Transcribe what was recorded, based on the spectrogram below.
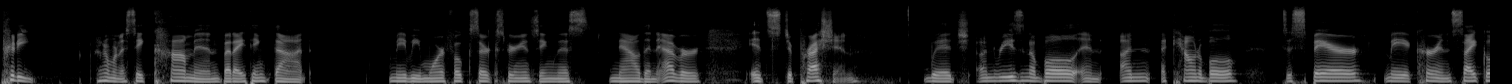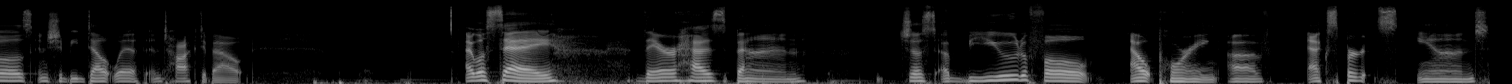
pretty. I don't want to say common, but I think that maybe more folks are experiencing this now than ever. It's depression, which unreasonable and unaccountable despair may occur in cycles and should be dealt with and talked about. I will say there has been just a beautiful outpouring of experts and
